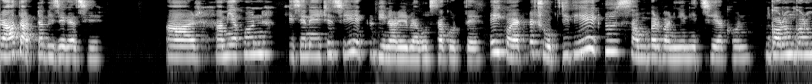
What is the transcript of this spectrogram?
রাত আটটা বেজে গেছে। আর আমি এখন কিচেনে এসেছি একটু ডিনারের ব্যবস্থা করতে। এই কয়েকটা সবজি দিয়ে একটু সাম্বার বানিয়ে নিচ্ছি এখন। গরম গরম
